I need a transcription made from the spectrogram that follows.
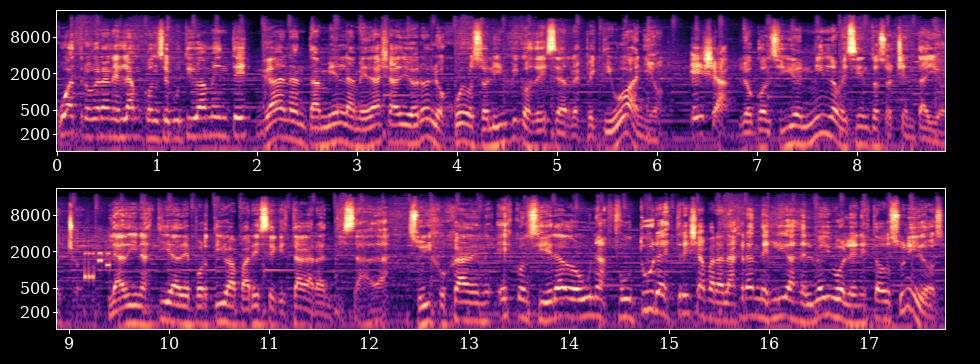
cuatro Grand Slam consecutivamente, ganan también la medalla de oro en los Juegos Olímpicos de ese respectivo año. Ella lo consiguió en 1988. La dinastía deportiva parece que está garantizada. Su hijo Haden es considerado una futura estrella para las grandes ligas del béisbol en Estados Unidos.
